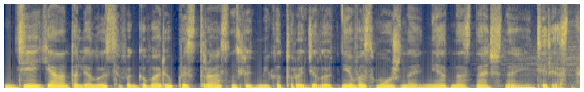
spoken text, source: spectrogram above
где я, Наталья Лосева, говорю пристрастно с людьми, которые делают невозможное, неоднозначное и интересное.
